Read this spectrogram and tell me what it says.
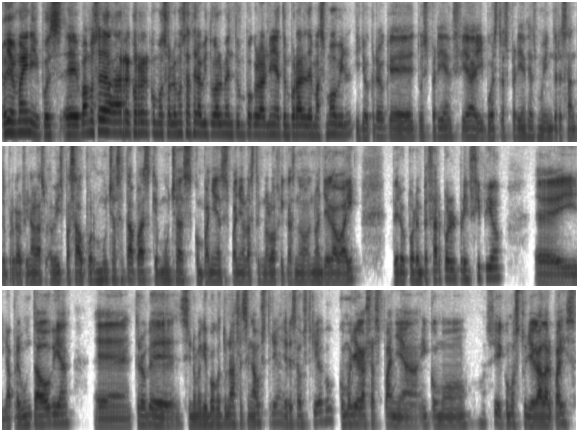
Oye, Maini, pues eh, vamos a recorrer como solemos hacer habitualmente un poco la línea temporal de Más Móvil y yo creo que tu experiencia y vuestra experiencia es muy interesante porque al final habéis pasado por muchas etapas que muchas compañías españolas tecnológicas no, no han llegado ahí. Pero por empezar por el principio eh, y la pregunta obvia, eh, creo que, si no me equivoco, tú naces en Austria, eres austríaco. ¿Cómo llegas a España y cómo, sí, cómo es tu llegada al país?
